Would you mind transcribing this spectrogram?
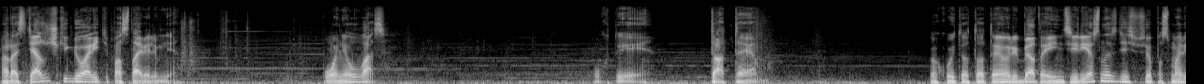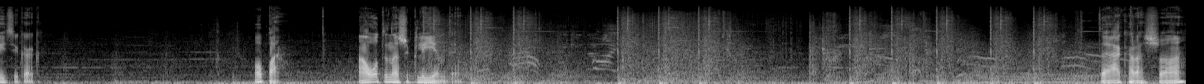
Растяжечки, говорите, поставили мне? Понял вас. Ух ты. Тотем. Какой-то тотем. Ребята, интересно здесь все. Посмотрите как. Опа. А вот и наши клиенты. Так, хорошо.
